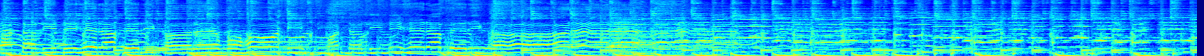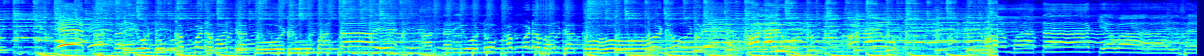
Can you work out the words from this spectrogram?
માટલી ની હેરા ફેરી કરે મોહની માટલી ની હેરા ફેરી કરે રે. એ કતરીઓનું ખપડ વંજ તોડ્યું માતાએ ખપડ વંજ તોડ્યું રે. હલાયું હલાયું માતા કહેવાય છે.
